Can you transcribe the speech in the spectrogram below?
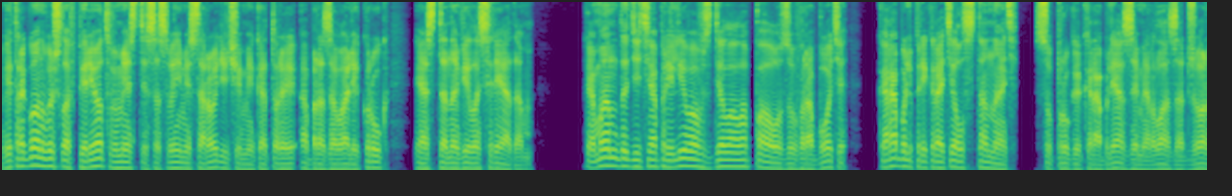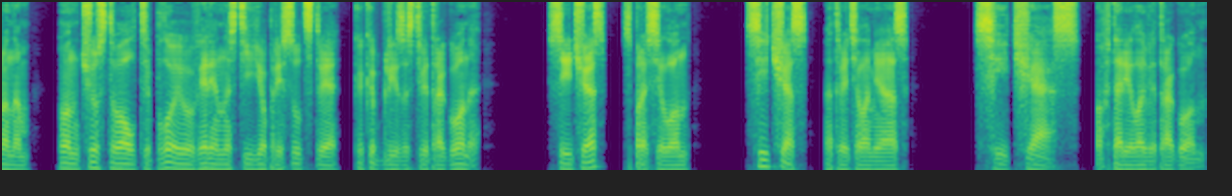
Ветрогон вышла вперед вместе со своими сородичами, которые образовали круг, и остановилась рядом. Команда «Дитя приливов» сделала паузу в работе, корабль прекратил стонать, супруга корабля замерла за Джораном. Он чувствовал тепло и уверенность ее присутствия, как и близость Ветрогона. «Сейчас?» — спросил он. «Сейчас», — ответила Миас. «Сейчас», — повторила Ветрогон.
